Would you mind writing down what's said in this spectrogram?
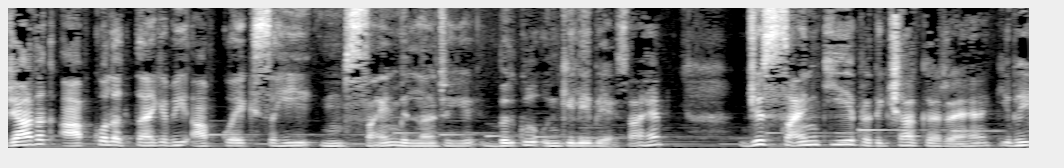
जहाँ तक आपको लगता है कि भाई आपको एक सही साइन मिलना चाहिए, बिल्कुल उनके लिए भी ऐसा है। जिस साइन की ये प्रतीक्षा कर रहे हैं कि भाई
